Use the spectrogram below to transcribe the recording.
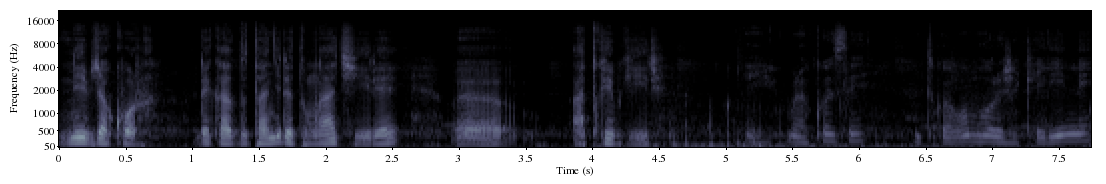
n'ibyo akora. Reka dutangire tumwakire. eh, atwibwire. Eh, murakoze. Nitwa Uwamahoro Jacqueline.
